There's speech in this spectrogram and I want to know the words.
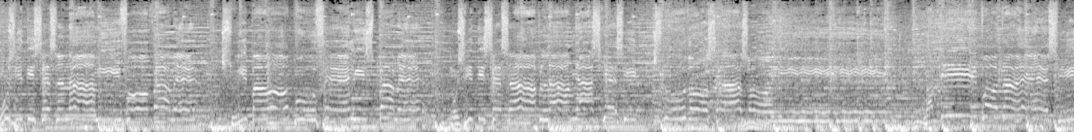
Μου ζήτησες να μη φοβάμαι. Σου είπα όπου θέλεις πάμε. Μου ζήτησες απλά μια σχέση. Σου δώσα ζωή. Μα τίποτα εσύ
